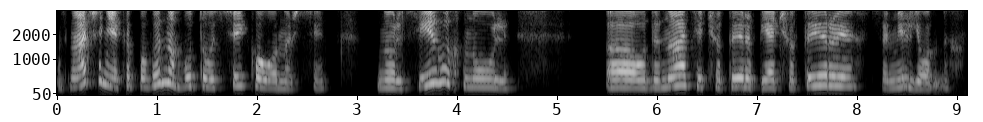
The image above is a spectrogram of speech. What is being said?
значення, яке повинно бути в цій колоночці. 0,0, е, 11, 4, 5, 4 – це мільйонних.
